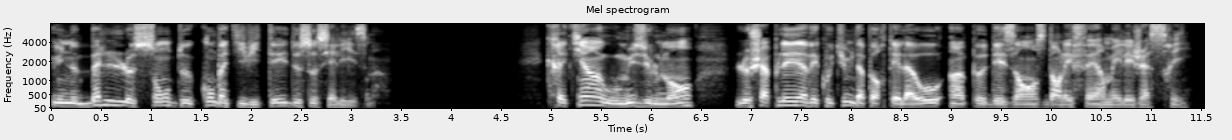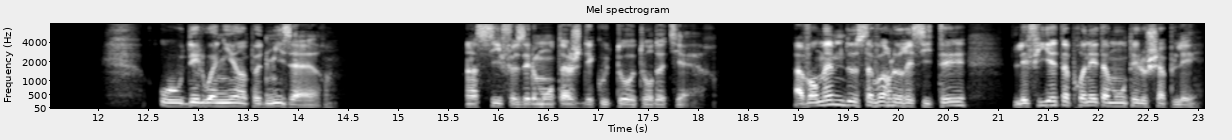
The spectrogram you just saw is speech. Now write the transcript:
une belle leçon de combativité et de socialisme. Chrétiens ou musulmans, le chapelet avait coutume d'apporter là-haut un peu d'aisance dans les fermes et les jasseries, ou d'éloigner un peu de misère. Ainsi faisait le montage des couteaux autour de tiers. Avant même de savoir le réciter, les fillettes apprenaient à monter le chapelet,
